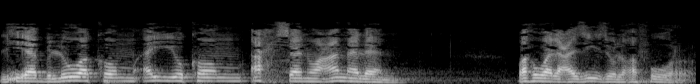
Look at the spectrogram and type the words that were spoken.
ليبلوكم أيكم أحسن عملا. وهو العزيز الغفور.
